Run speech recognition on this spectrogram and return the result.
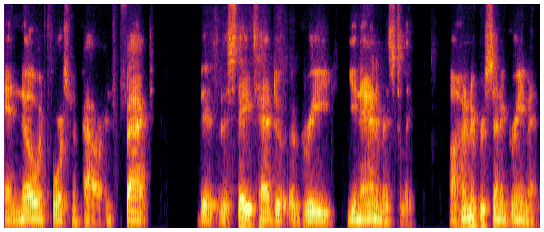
and no enforcement power. In fact, the, the states had to agree unanimously, 100% agreement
